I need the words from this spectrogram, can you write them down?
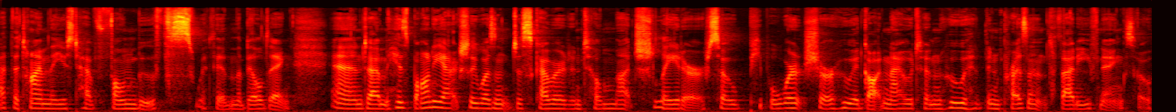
At the time, they used to have phone booths within the building, and um, his body actually wasn't discovered until much later. So people weren't sure who had gotten out and who had been present that evening. So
